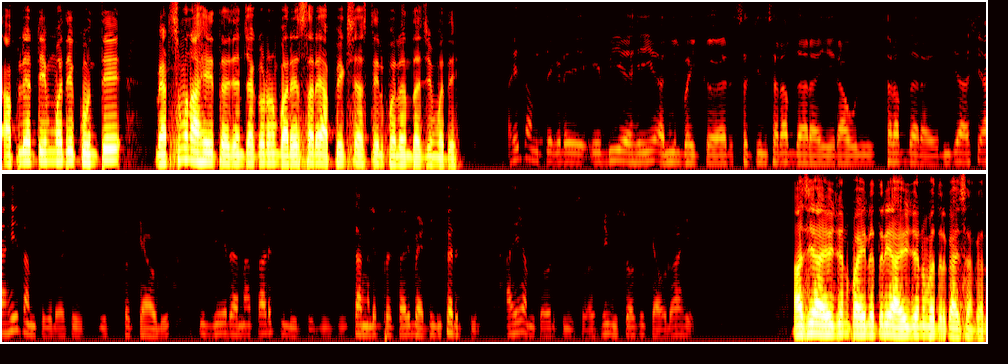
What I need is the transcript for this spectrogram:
आपल्या टीममध्ये कोणते बॅट्समन आहेत ज्यांच्याकडून बऱ्याच साऱ्या अपेक्षा असतील फलंदाजीमध्ये? आहेत आमच्याकडे. ए बी आहे अनिल भाईकर सचिन सराफदार आहे राहुल सराफदार आहे. म्हणजे असे आहेत आमच्याकडे असे उत्कृष्ट खेळाडू की जे रना काढतील इथे की जे चांगल्या प्रकारे बॅटिंग करतील. आहे आमच्यावरती विश्वास. हे विश्वासू खेळाडू आहेत. आज हे आयोजन पाहिलं तरी आयोजनाबद्दल काय सांगाल?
